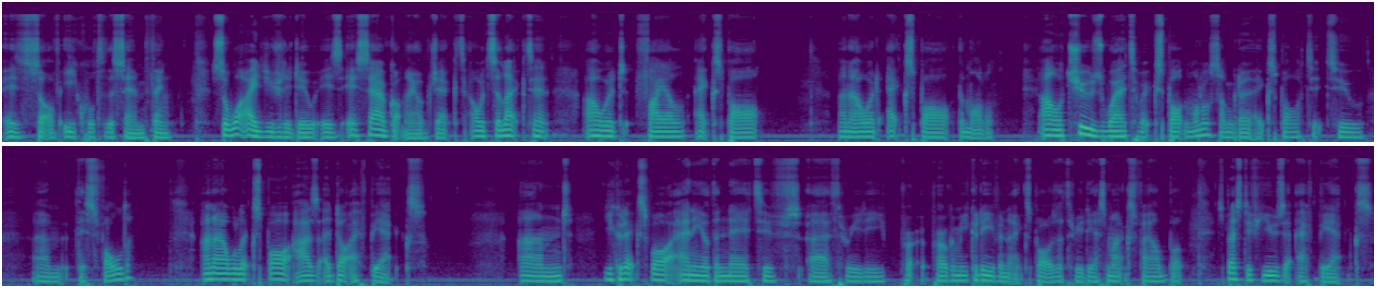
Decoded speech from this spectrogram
is sort of equal to the same thing. So what I usually do is say I've got my object I would select it I would file export and I would export the model. I'll choose where to export the model so I'm going to export it to um, this folder. And I will export as a .fbx and you could export any other native uh, 3D pro program. You could even export as a 3ds Max file, but it's best if you use it FBX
